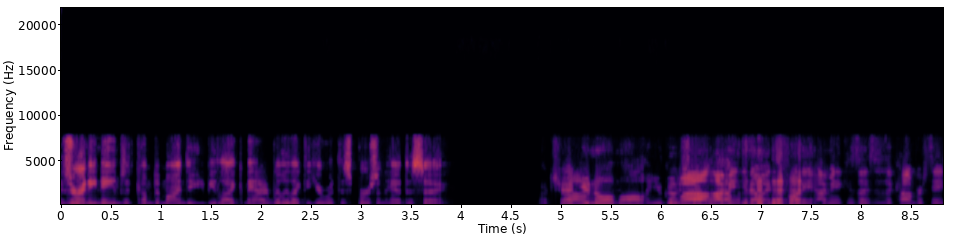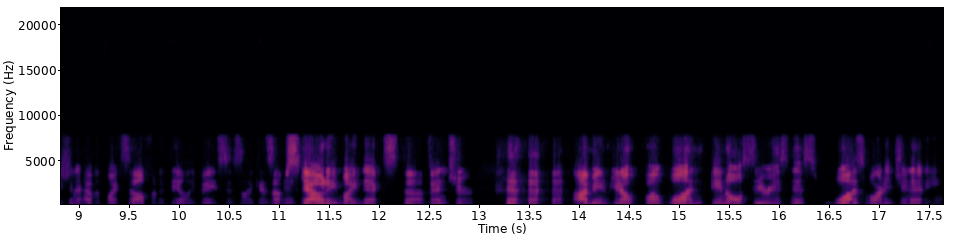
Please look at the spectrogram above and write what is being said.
is there any names that come to mind that you'd be like, man, I'd really like to hear what this person had to say? Oh, Chad, you know them all. You go Well, with I mean, one. you know, it's funny. I mean, because this is a conversation I have with myself on a daily basis, like as I'm scouting my next uh, venture. I mean, you know, but one, in all seriousness, was Marty Jannetty,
